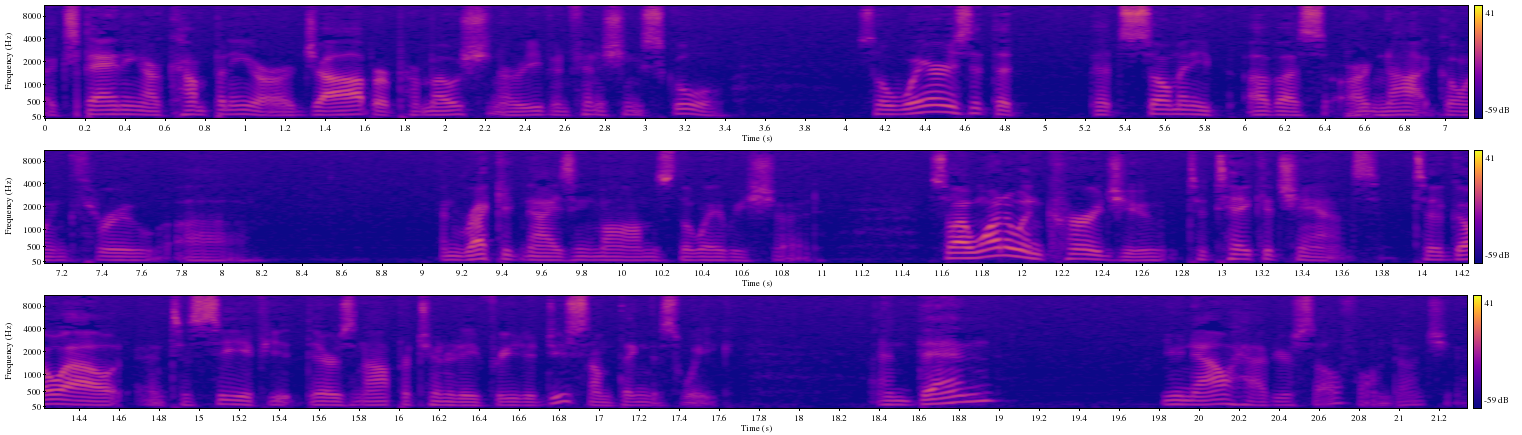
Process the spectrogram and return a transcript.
expanding our company or our job or promotion or even finishing school. So where is it that, that so many of us are not going through uh, and recognizing moms the way we should? So I want to encourage you to take a chance to go out and to see if you, there's an opportunity for you to do something this week. And then you now have your cell phone, don't you?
